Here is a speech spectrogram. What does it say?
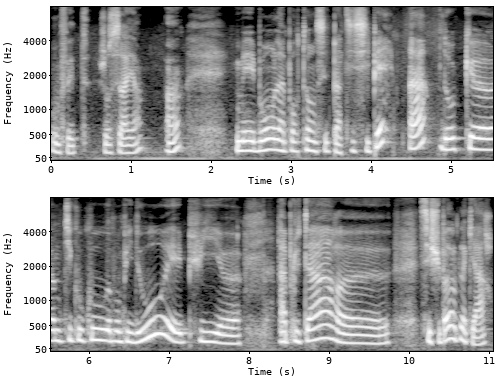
en fait, j'en sais rien. Hein mais bon, l'important c'est de participer. Hein Donc euh, un petit coucou à Pompidou et puis euh, à plus tard euh, si je suis pas dans le placard.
